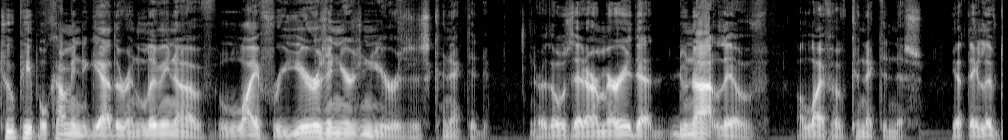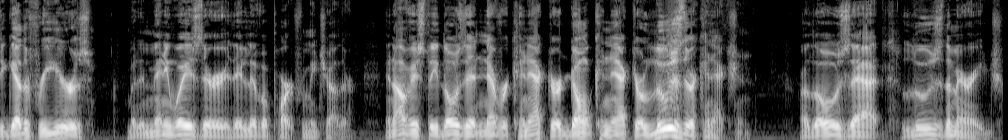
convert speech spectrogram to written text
Two people coming together and living a life for years and years and years is connected. There are those that are married that do not live a life of connectedness. Yet they live together for years, but in many ways they they live apart from each other. And obviously, those that never connect or don't connect or lose their connection are those that lose the marriage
